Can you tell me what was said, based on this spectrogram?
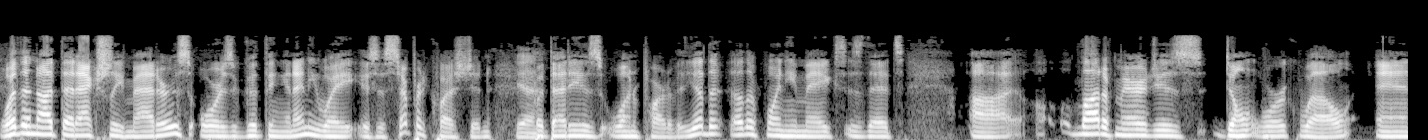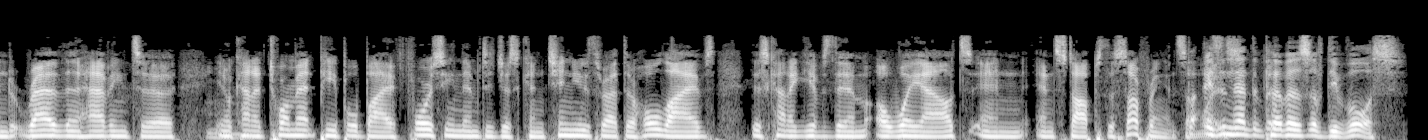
Whether or not that actually matters or is a good thing in any way is a separate question. Yeah. But that is one part of it. The other other point he makes is that uh, a lot of marriages don't work well, and rather than having to, you know, kind of torment people by forcing them to just continue throughout their whole lives, this kind of gives them a way out and and stops the suffering in some But isn't that the purpose of divorce?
